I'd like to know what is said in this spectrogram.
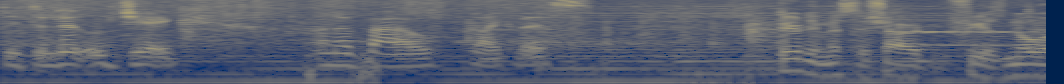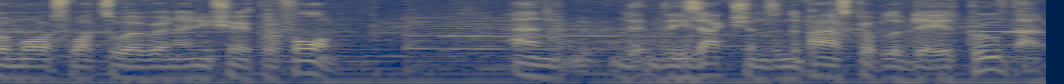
did a little jig and a bow like this. Clearly, Mr. Sharrod feels no remorse whatsoever in any shape or form. And th these actions in the past couple of days prove that.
